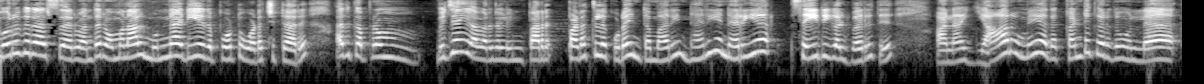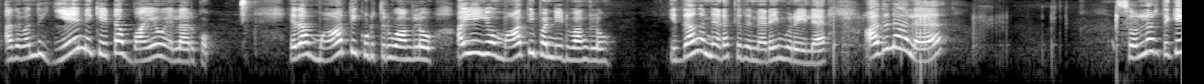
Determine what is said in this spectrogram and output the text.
முருகராஜ் சார் வந்து ரொம்ப நாள் முன்னாடியே இதை போட்டு உடச்சிட்டாரு. அதுக்கப்புறம் விஜய் அவர்களின் பட படத்தில் கூட இந்த மாதிரி நிறைய நிறைய செய்திகள் வருது. ஆனால் யாருமே அதை கண்டுக்கிறதும் இல்லை. அதை வந்து ஏன்னு கேட்டால் பயம் எல்லாருக்கும். ஏதாவது மாற்றி கொடுத்துருவாங்களோ? ஐயையோ மாற்றி பண்ணிடுவாங்களோ? இதாங்க நடக்குது நடைமுறையில். அதனால் சொல்லறதுக்கே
